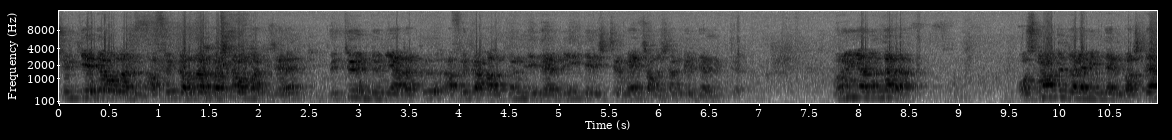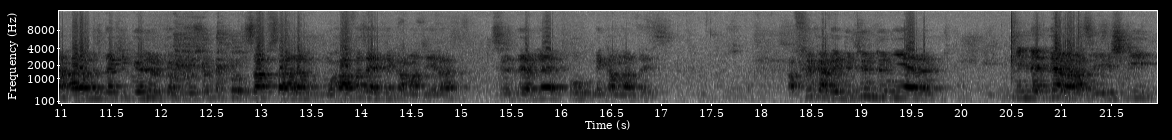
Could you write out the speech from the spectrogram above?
Türkiye'de olan Afrikalılar başta olmak üzere bütün dünyadaki Afrika halkının liderliği geliştirmeye çalışan bir dernektir. Bunun yanında da Osmanlı döneminden başlayan aramızdaki gönül köprüsü sapsağlam muhafaza etmek amacıyla sizlerle bu mekanlardayız. Afrika ve bütün dünyada milletler arası ilişkiyi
